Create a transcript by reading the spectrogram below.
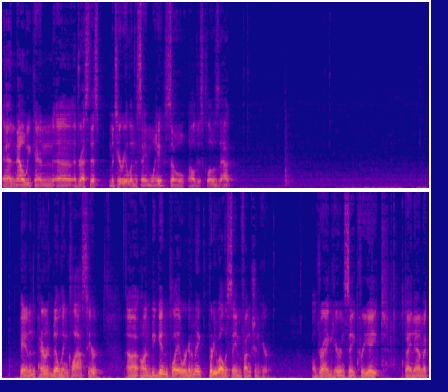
And now we can uh, address this material in the same way, so I'll just close that. Okay, and in the parent building class here, uh, on begin play, we're going to make pretty well the same function here. I'll drag here and say create dynamic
